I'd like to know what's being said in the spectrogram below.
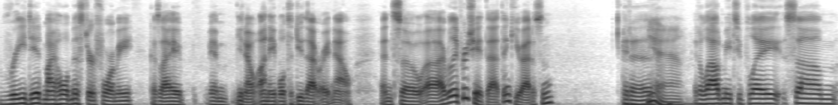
redid my whole MiSTer for me because I am you know unable to do that right now. And so uh, I really appreciate that. Thank you, Addison. It uh, yeah. it allowed me to play some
